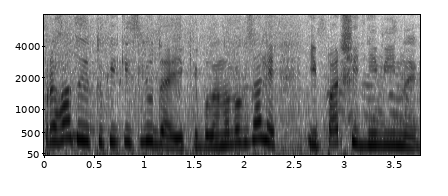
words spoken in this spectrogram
Пригадує ту кількість людей, які були на вокзалі, і перші дні війни.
